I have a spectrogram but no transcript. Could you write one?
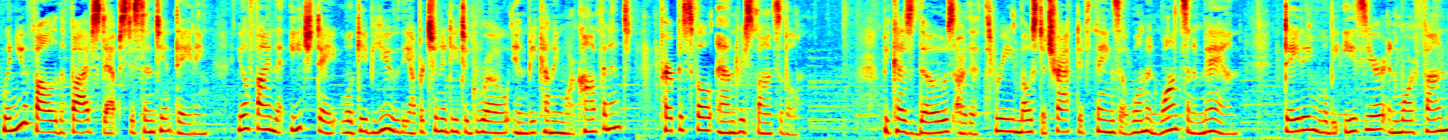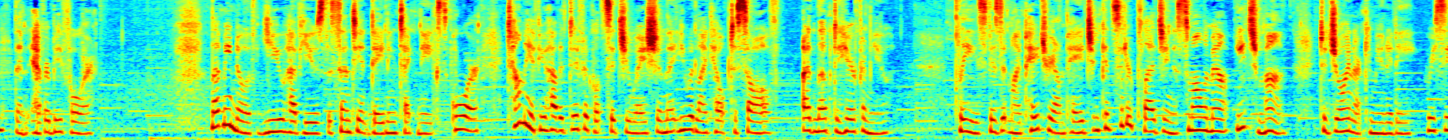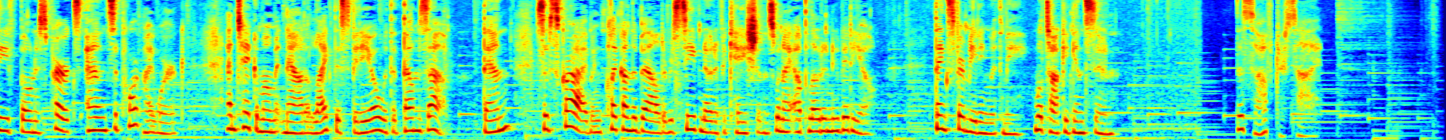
When you follow the five steps to sentient dating, you'll find that each date will give you the opportunity to grow in becoming more confident, purposeful, and responsible because those are the three most attractive things a woman wants in a man, dating will be easier and more fun than ever before. Let me know if you have used the sentient dating techniques, or tell me if you have a difficult situation that you would like help to solve. I'd love to hear from you. Please visit my Patreon page and consider pledging a small amount each month to join our community, receive bonus perks, and support my work. And take a moment now to like this video with a thumbs up. Then, subscribe and click on the bell to receive notifications when I upload a new video. Thanks for meeting with me. We'll talk again soon. The softer side.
